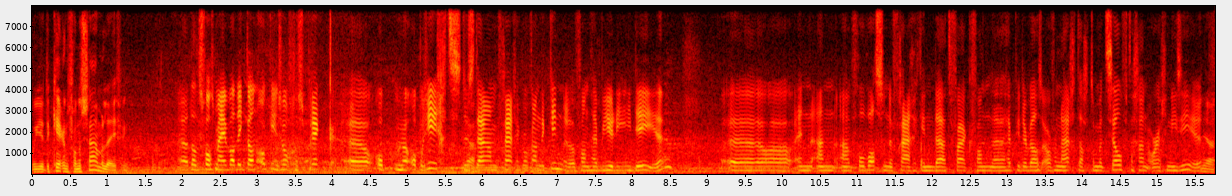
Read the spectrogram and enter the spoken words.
de, de, kern van de samenleving. Dat is volgens mij wat ik dan ook in zo'n gesprek eh, op me opricht. Dus Ja. daarom vraag ik ook aan de kinderen van hebben jullie ideeën? Eh, en aan, aan volwassenen vraag ik inderdaad vaak van eh, heb je er wel eens over nagedacht om het zelf te gaan organiseren? Ja.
